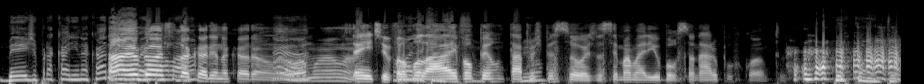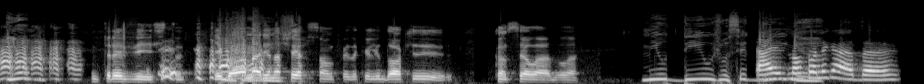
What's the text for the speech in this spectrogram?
Beijo pra Karina Carão. Ah, eu tá gosto lá. da Karina Carão. É. Eu amo ela. Gente, vamos Olha lá e vamos perguntar viu? pras pessoas. Você mamaria o Bolsonaro por quanto? Por quanto? Entrevista. Igual a Marina Persson, que fez aquele doc cancelado lá. Meu Deus, você ganha. Ai, não tô ligada.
